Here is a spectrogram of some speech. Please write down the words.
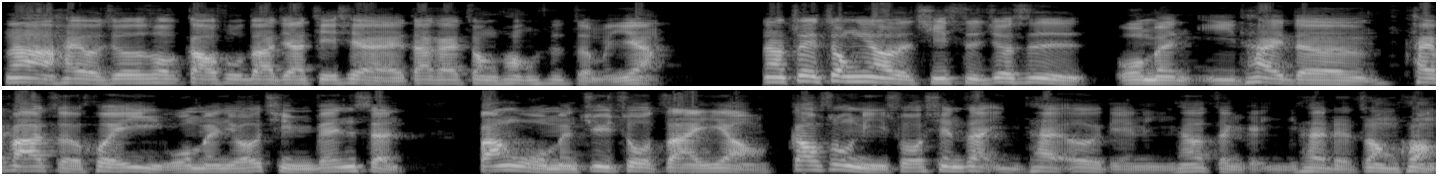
那还有就是说，告诉大家接下来大概状况是怎么样。那最重要的其实就是我们以太的开发者会议，我们有请 Vincent。帮我们去做摘要，告诉你说现在以太二点零还有整个以太的状况。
